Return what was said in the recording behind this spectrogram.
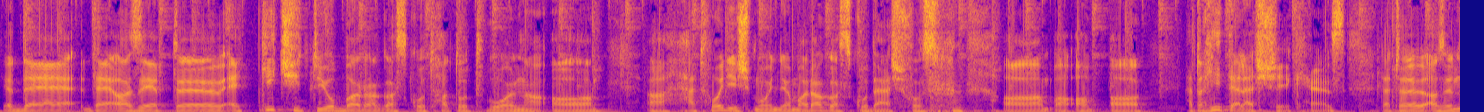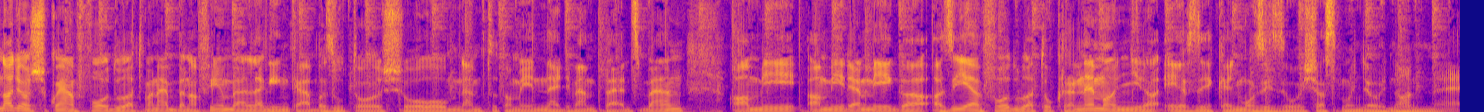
de, de azért egy kicsit jobban ragaszkodhatott volna a, a hát hogy is mondjam, a ragaszkodáshoz, a, a, a, a hát a hitelességhez. Tehát azért nagyon sok olyan fordulat van ebben a filmben, leginkább az utolsó, nem tudom én, 40 percben, ami, amire még az ilyen fordulatokra nem annyira érzékeny mozizó, és azt mondja, hogy na ne,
